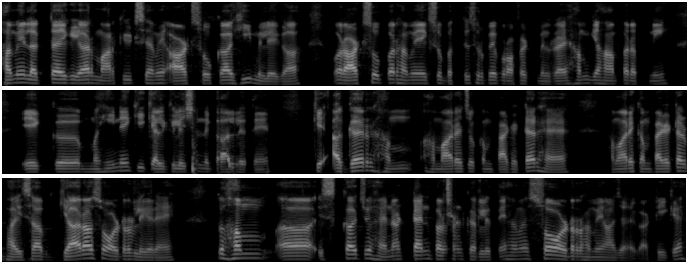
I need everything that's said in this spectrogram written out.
हमें लगता है कि यार मार्केट से हमें 800 का ही मिलेगा और 800 पर हमें एक रुपए प्रॉफिट मिल रहा है। हम यहाँ पर अपनी एक महीने की कैलकुलेशन निकाल लेते हैं कि अगर हम हमारे जो कंपेटिटर है हमारे कंपेटिटर भाई साहब 1100 ऑर्डर ले रहे हैं तो हम आ, इसका जो है ना 10 परसेंट कर लेते हैं हमें 100 ऑर्डर हमें आ जाएगा ठीक है?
